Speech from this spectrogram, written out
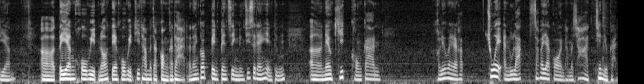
เดียเตียงโควิดเนาะเตียงโควิดที่ทำมาจากกล่องกระดาษ อันนั้นก็เป็นเป็นสิ่งหนึ่งที่แสดงเห็นถึงแนวคิดของการเขาเรียกว่าอะไรนะครับ ช่วยอนุรักษ์ทรัพยากรธรรมชาติเช่นเดียวกัน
